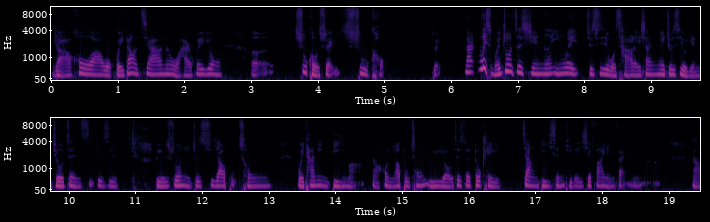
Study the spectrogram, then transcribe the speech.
然后啊，我回到家呢，我还会用呃漱口水漱口。对那为什么会做这些呢？因为就是我查了一下，因为就是有研究证实，就是比如说你就是要补充维他命 D 嘛，然后你要补充鱼油，这些都可以降低身体的一些发炎反应啊。然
